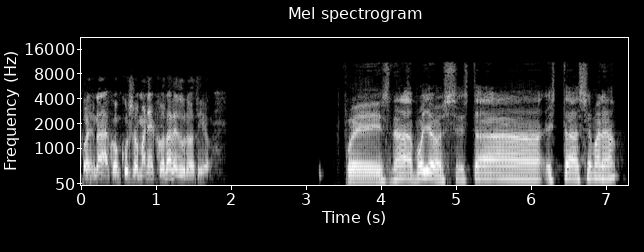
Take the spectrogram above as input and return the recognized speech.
Pues nada, concurso, maníaco, dale duro, tío. Pues nada, pollos, esta, esta semana,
